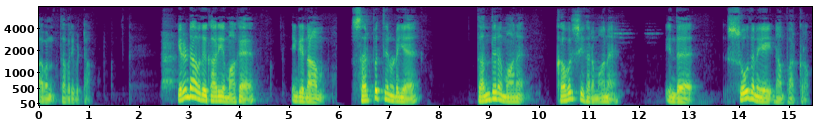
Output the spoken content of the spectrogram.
அவன் தவறிவிட்டான். இரண்டாவது காரியமாக இங்கு நாம் சர்ப்பத்தினுடைய தந்திரமான கவர்ச்சிகரமான இந்த சோதனையை நாம் பார்க்கிறோம்.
